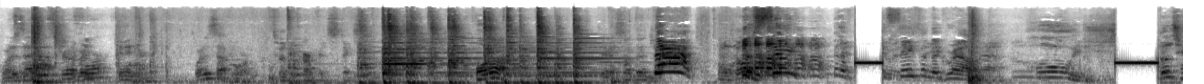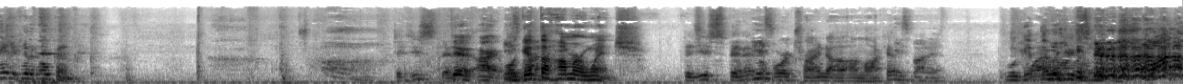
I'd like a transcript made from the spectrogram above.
What is That that strip Everybody- for? Get in here. What is that for? That's where the carpet sticks. Hold up. There's something. Ah! The safe! The safe in the ground. Holy sh! Don't change it. Keep it open. Did you spin Dude, it? all right, we'll get fine. the Hummer winch. Did you spin it He's- before trying to uh, unlock it? He's bought it. We'll get Why the would you spin it? winch. Why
